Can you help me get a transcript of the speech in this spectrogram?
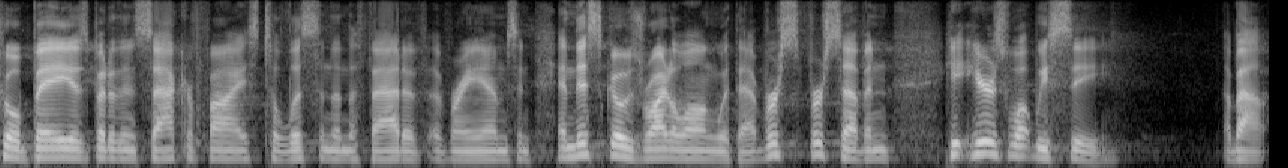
to obey is better than sacrifice, to listen than the fat of, of rams. And, and this goes right along with that. Verse, verse 7, he, here's what we see about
